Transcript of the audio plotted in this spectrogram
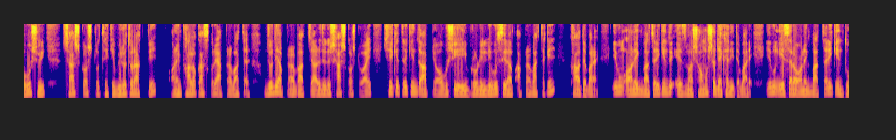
অবশ্যই শ্বাসকষ্ট থেকে বিরত রাখতে অনেক ভালো কাজ করে আপনার বাচ্চার। যদি আপনার বাচ্চার যদি শ্বাসকষ্ট হয়, সেক্ষেত্রে কিন্তু আপনি অবশ্যই এই ব্রোডের লেবু সিরাপ আপনার বাচ্চাকে খাওয়াতে পারেন এবং অনেক বাচ্চারই কিন্তু এজমার সমস্যা দেখা দিতে পারে। এবং এছাড়াও অনেক বাচ্চারই কিন্তু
